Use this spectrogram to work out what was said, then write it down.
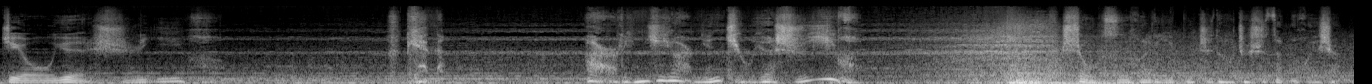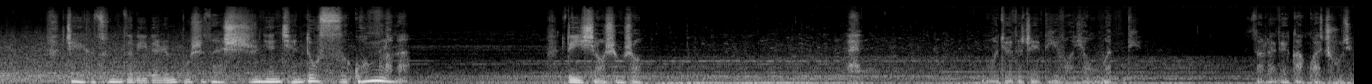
九月十一号。”天哪！二零一二年九月十一号。寿司和力不知道这是怎么回事。这个村子里的人不是在十年前都死光了吗？力小声说：“哎，我觉得这地方有问题，咱俩得赶快出去。”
